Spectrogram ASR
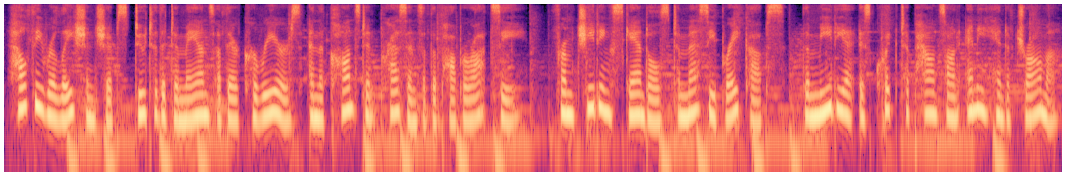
healthy relationships due to the demands of their careers and the constant presence of the paparazzi. From cheating scandals to messy breakups, the media is quick to pounce on any hint of drama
